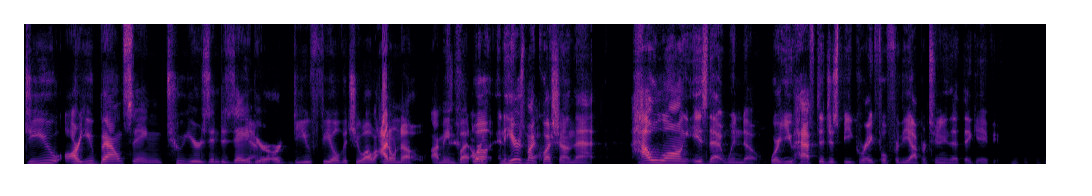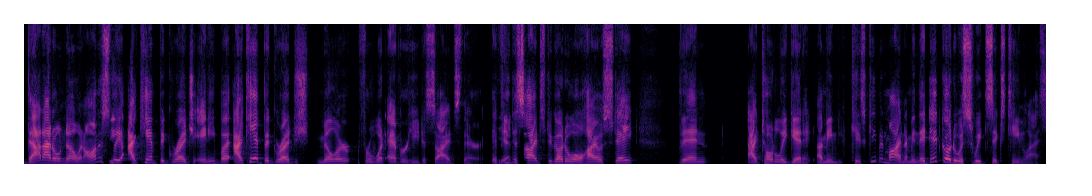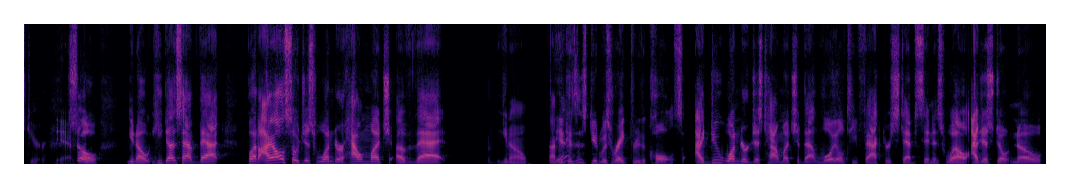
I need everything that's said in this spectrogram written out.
do you are you bouncing two years into Xavier, yeah. or do you feel that you owe? I don't know. I mean, but well, and here's my yeah. question on that: How long is that window where you have to just be grateful for the opportunity that they gave you? That I don't know, and honestly, I can't begrudge anybody. I can't begrudge Miller for whatever he decides there. If yeah. he decides to go to Ohio State, then I totally get it. I mean, keep in mind, I mean, they did go to a Sweet 16 last year, yeah. So you know, he does have that. But I also just wonder how much of that, you know, I mean, because yeah. this dude was raked through the coals. I do wonder just how much of that loyalty factor steps in as well. I just don't know.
